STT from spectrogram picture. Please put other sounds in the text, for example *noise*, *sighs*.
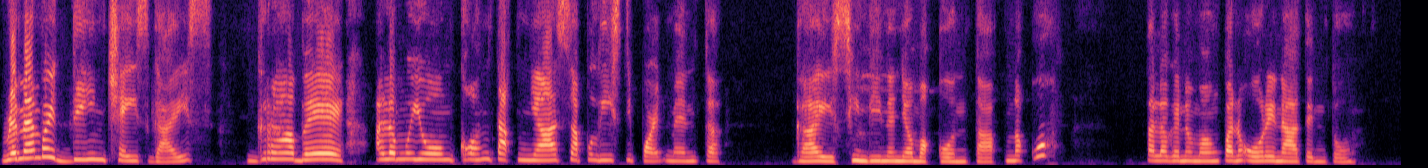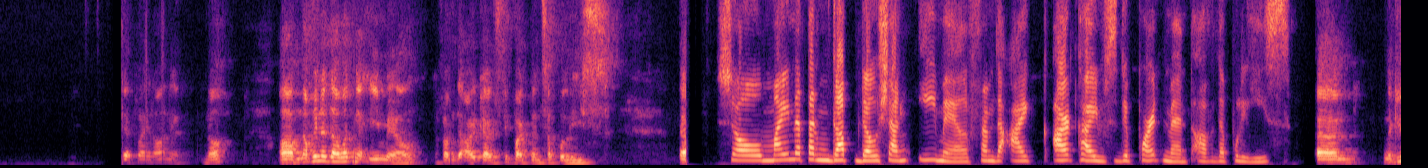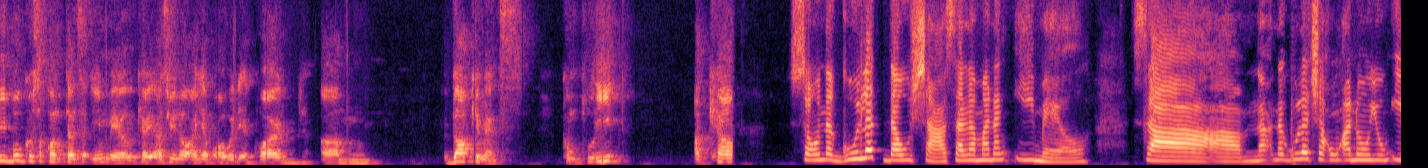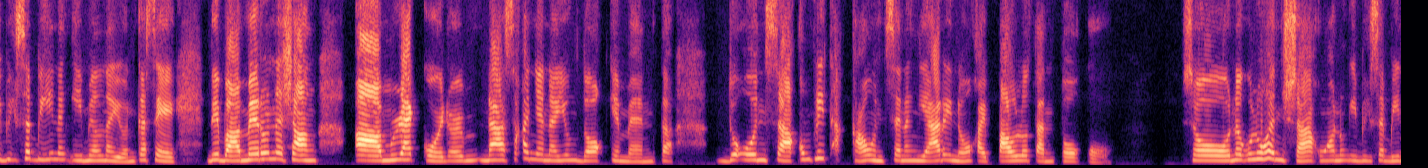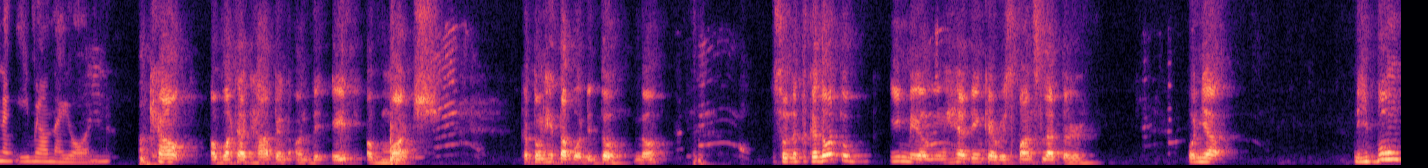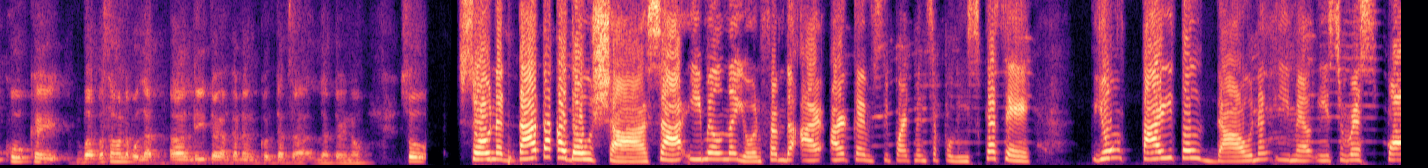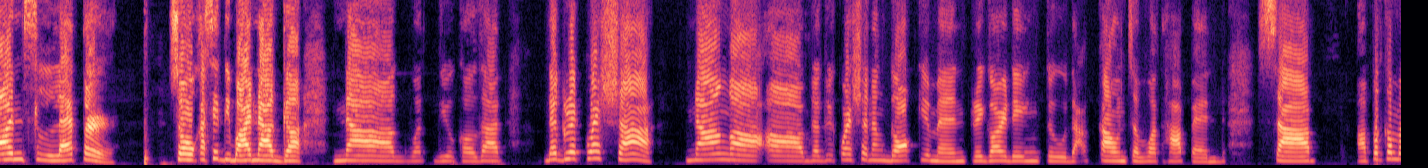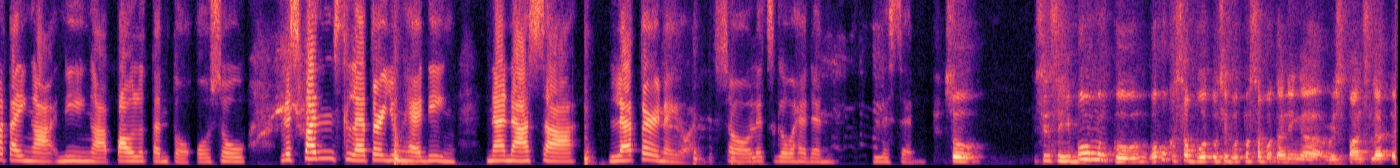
Remember Dean Chase, guys? Grabe, alam mo yung contact niya sa police department. Guys, hindi na niya ma-contact. Naku, talaga namang panoorin natin 'to. get right on it, no? Um, na kinadawat nga email from the archives department sa police. So, may natanggap daw siyang email from the Ar- archives department of the police. And naglibog ko sa content sa email kay as you know, I have already acquired um, documents, complete account So, nagulat daw siya sa laman ng email sa um, na, nagulat siya kung ano yung ibig sabihin ng email na yun kasi 'di ba meron na siyang um, record or nasa kanya na yung document doon sa complete account sa nangyari no kay Paulo Tantoco. So naguluhan siya kung anong ibig sabihin ng email na yon. Account of what had happened on the 8th of March. Katong hitabo dito, no? So nakadawat ko email yung heading kay response letter. Unya nihibong ko kay ba- basahon ako lat, ah, later ang kanang content sa letter, no? So So nagtataka daw siya sa email na yon from the Ar- archives department sa police kasi yung title daw ng email is response letter. So kasi 'di ba nag ah, nag what do you call that? Nag-request siya ng ah, ah, nag-request siya ng document regarding to the accounts of what happened sa ah, pagkamatay nga ni nga Paulo Tantoco. So response letter yung heading na nasa letter na yon. So let's go ahead and listen. so since nahibong man ko, wa ko kasabot kung sibot pasabot ani nga response letter.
